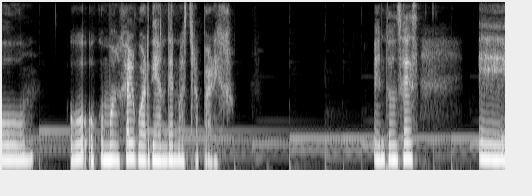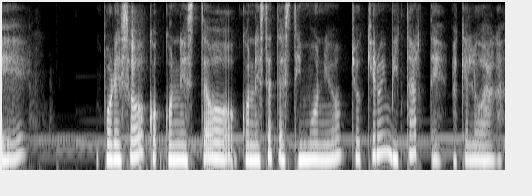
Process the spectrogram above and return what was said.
o, como ángel guardián de nuestra pareja. Entonces, eh, por eso con, esto, con este testimonio yo quiero invitarte a que lo hagas.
